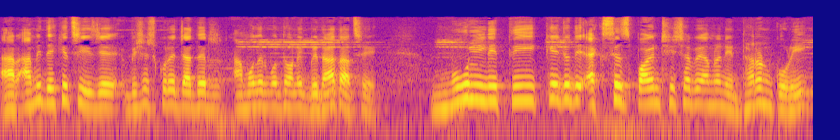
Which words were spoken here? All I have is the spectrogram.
আর আমি দেখেছি যে, বিশেষ করে যাদের আমলের মধ্যে অনেক বেদাত আছে, মূলনীতিকে যদি অ্যাক্সেস পয়েন্ট হিসাবে আমরা নির্ধারণ করি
